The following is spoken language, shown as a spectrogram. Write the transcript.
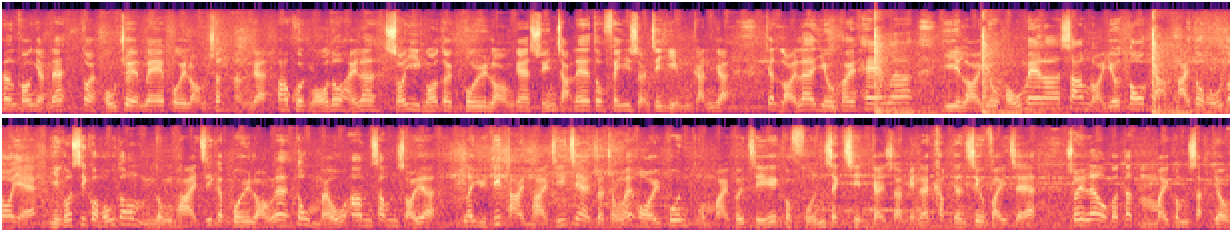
香港人咧都係好中意孭背囊出行嘅，包括我都係啦，所以我對背囊嘅選擇咧都非常之嚴謹嘅。一來咧要佢輕啦，二來要好孭啦，三來要多夾牌都好多嘢。而我試過好多唔同牌子嘅背囊咧，都唔係好啱心水啊。例如啲大牌子只係着重喺外觀同埋佢自己個款式設計上面咧，吸引消費者。所以咧，我覺得唔係咁實用。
